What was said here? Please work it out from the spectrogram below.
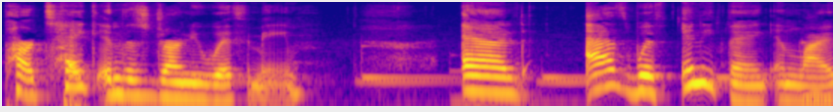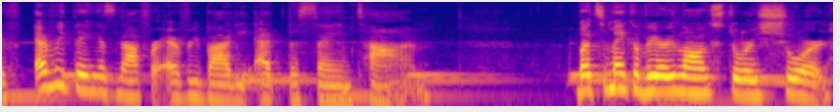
partake in this journey with me. And as with anything in life, everything is not for everybody at the same time. But to make a very long story short,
